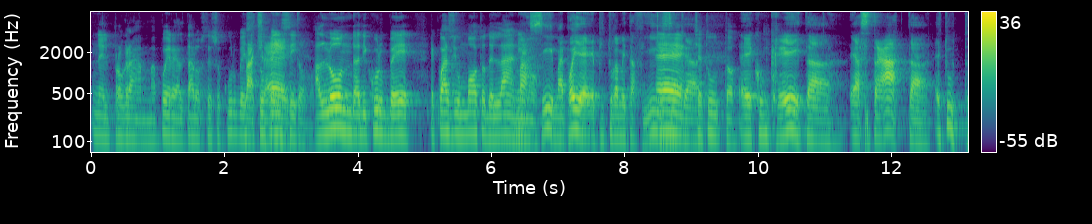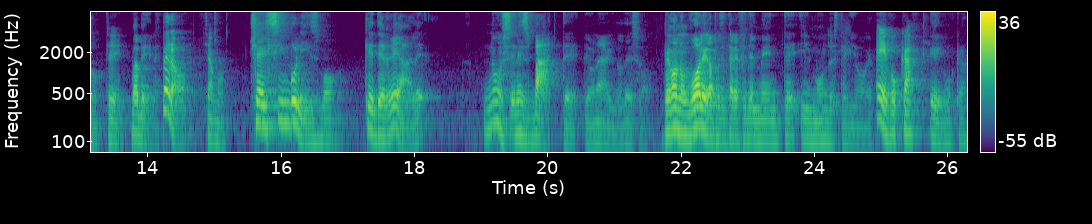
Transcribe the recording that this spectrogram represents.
nel programma, poi in realtà lo stesso Courbet, Ma se tu certo. pensi all'onda di Courbet, è quasi un moto dell'animo. Ma sì, ma poi è pittura metafisica, Eh, c'è tutto. è concreta, è astratta, è tutto. Sì. Va bene. Però, diciamo, C'è il simbolismo che del reale non se ne sbatte Leonardo adesso, però non vuole rappresentare fedelmente il mondo esteriore, evoca, evoca.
